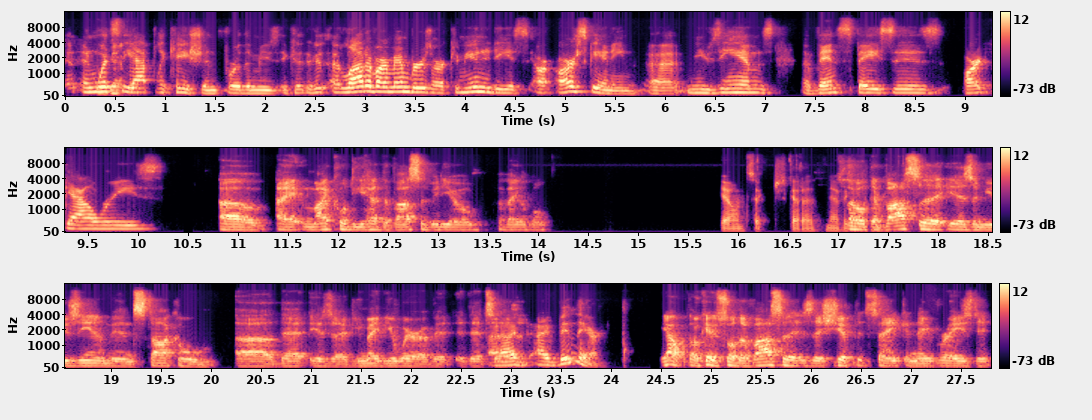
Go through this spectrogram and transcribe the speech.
and, and, what's the application for the music? Because a lot of our members, our community is are, are scanning uh, museums, event spaces, art galleries. Uh, I, Michael, do you have the Vasa video available? Yeah, one sec. Just gotta navigate. So the Vasa is a museum in Stockholm uh, that is, uh, you may be aware of it. That's uh, I've, I've been there. Yeah. Okay. So the Vasa is the ship that sank, and they've raised it.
